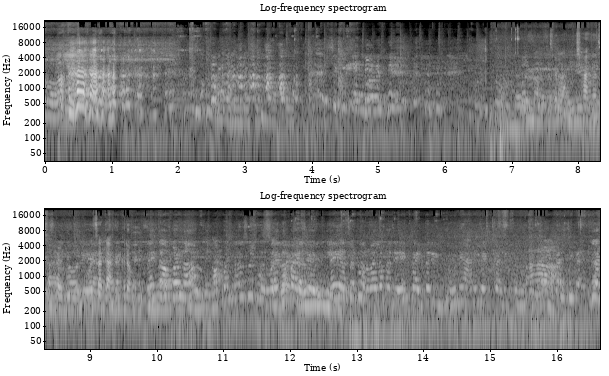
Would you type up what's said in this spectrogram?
बोला. चला छान असा हळदी कुंकवाचा कार्यक्रम आपण ना आपण ना असं ठरवायला पाहिजे नाही असं ठरवायला पाहिजे एक काहीतरी घेऊन ये आणि एक काहीतरी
